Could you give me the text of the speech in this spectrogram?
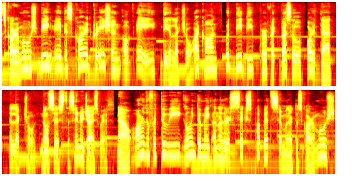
Scaramouche, being a discarded creation of Ei, the Electro Archon, would be the perfect vessel for that Electro Gnosis to synergize with. Now, are the Fatui going to make another 6 puppets similar to Scaramouche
